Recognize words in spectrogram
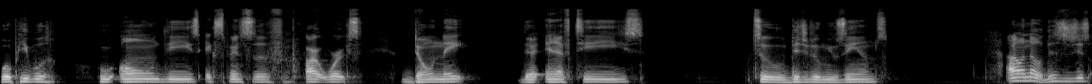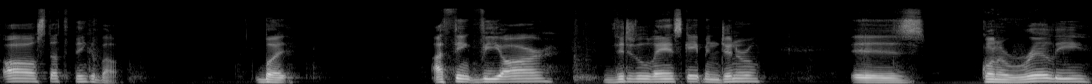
Will people who own these expensive artworks donate their NFTs to digital museums? I don't know. This is just all stuff to think about. But I think VR, digital landscape in general, is to really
